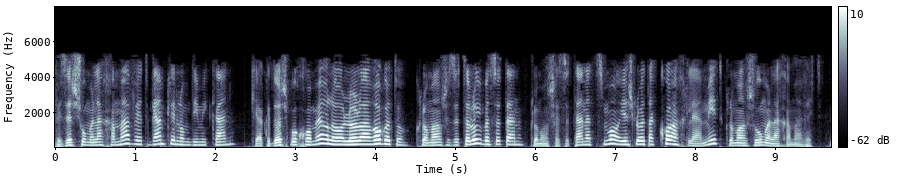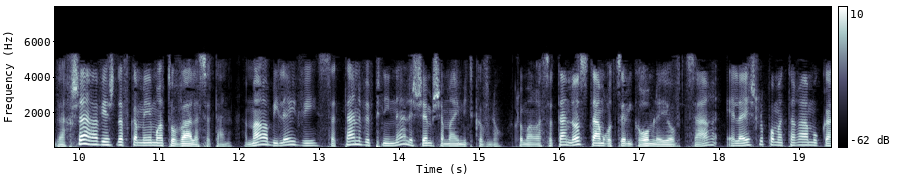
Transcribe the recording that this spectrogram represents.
וזה שהוא מלאך המוות גם כן לומדים מכאן, כי הקדוש ברוך הוא אומר לו לא להרוג אותו, כלומר שזה תלוי בשטן, כלומר שהשטן עצמו יש לו את הכוח להמית, כלומר שהוא מלאך המוות. ועכשיו יש דווקא מימרה טובה על השטן. אמר רבי לוי, שטן ופנינה לשם שמיים התכוונו. כלומר, השטן לא סתם רוצה לגרום לאיוב צר, אלא יש לו פה מטרה עמוקה.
